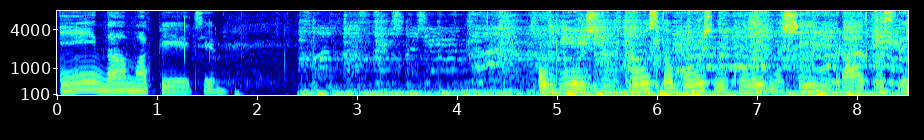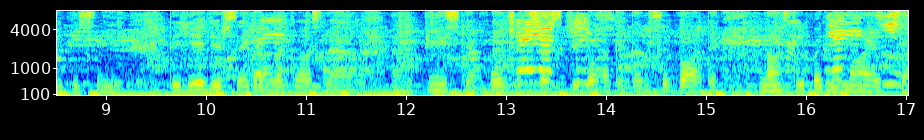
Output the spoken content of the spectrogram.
і на мопеді. Обожнюю, просто обожнюю, коли в машині грають класні пісні. Ти їдеш, заіграла класна пісня, хочеться співати, танцювати, настрій піднімається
